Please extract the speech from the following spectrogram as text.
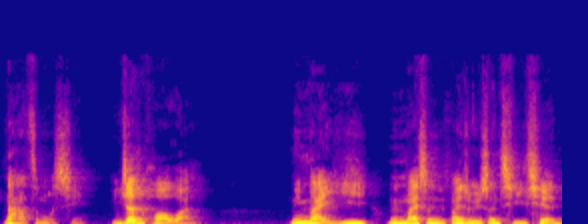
那怎么行？一下就花完了。你买一亿，你卖剩卖出去剩七千，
